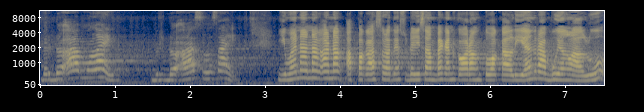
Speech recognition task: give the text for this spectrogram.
Berdoa mulai. Berdoa selesai. Gimana anak-anak, apakah suratnya sudah disampaikan ke orang tua kalian Rabu yang lalu?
